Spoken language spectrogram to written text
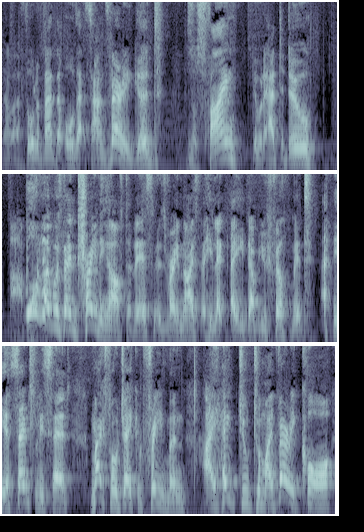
Now I've thought about that, all that sounds very good. This was fine, did what it had to do. Uh, Wardlow was then training after this. It was very nice that he let AEW film it. And he essentially said, Maxwell Jacob Friedman, I hate you to my very core,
